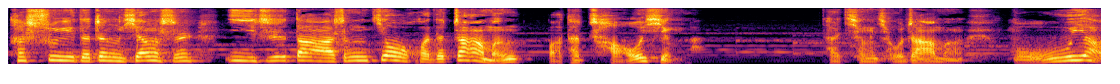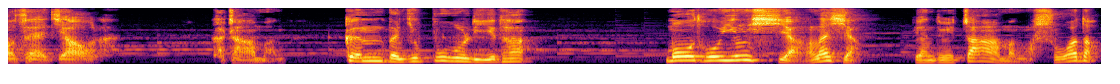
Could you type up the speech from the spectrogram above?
他睡得正香时，一只大声叫唤的蚱蜢把他吵醒了。他请求蚱蜢不要再叫了，可蚱蜢根本就不理他。猫头鹰想了想，便对蚱蜢说道：“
